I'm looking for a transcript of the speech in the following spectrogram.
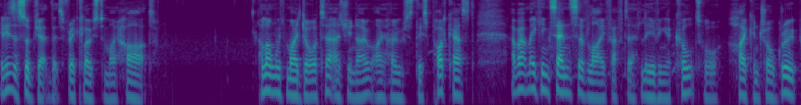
it is a subject that's very close to my heart. Along with my daughter, as you know, I host this podcast about making sense of life after leaving a cult or high control group.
